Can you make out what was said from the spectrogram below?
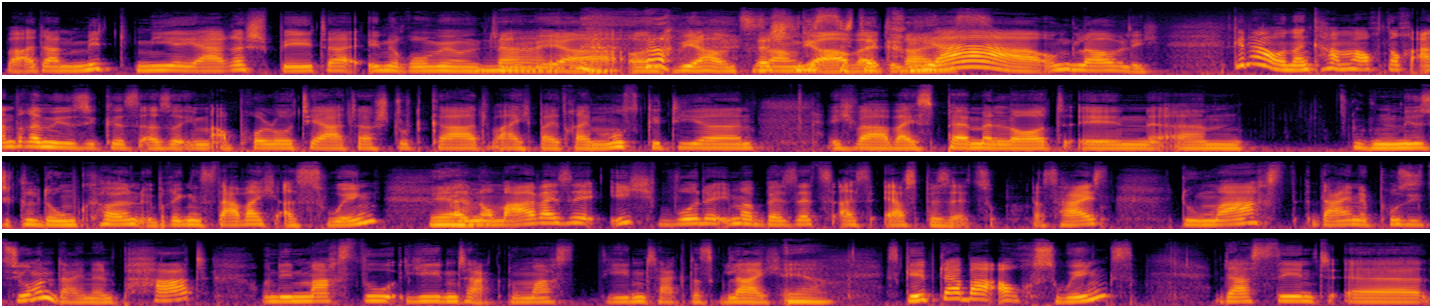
war dann mit mir Jahre später in Romeo und Nein. Julia und wir haben zusammengearbeitet. Ja, unglaublich. Genau, und dann kamen auch noch andere Musicals. Also im Apollo-Theater Stuttgart war ich bei Drei Musketieren. Ich war bei Spamalot in ähm, Musical Dome Köln. Übrigens, da war ich als Swing. Ja. Weil normalerweise, ich wurde immer besetzt als Erstbesetzung. Das heißt, du machst deine Position, deinen Part und den machst du jeden Tag. Du machst jeden Tag das Gleiche. Ja. Es gibt aber auch Swings. Das sind äh,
